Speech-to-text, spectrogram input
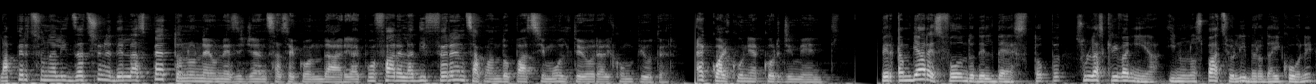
La personalizzazione dell'aspetto non è un'esigenza secondaria e può fare la differenza quando passi molte ore al computer. Ecco alcuni accorgimenti. Per cambiare sfondo del desktop, sulla scrivania, in uno spazio libero da icone,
